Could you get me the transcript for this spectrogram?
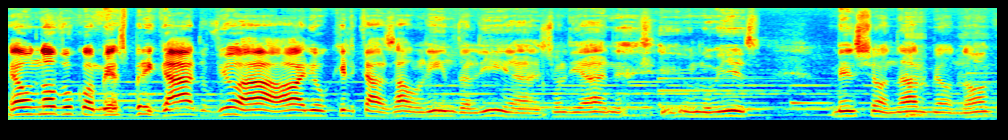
É um novo começo. Obrigado, viu? Ah, olha aquele casal lindo ali, a Juliana e o Luiz, mencionaram meu nome.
